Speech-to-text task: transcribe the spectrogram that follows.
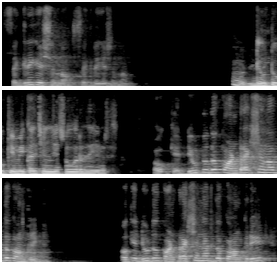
Segregation, no. Segregation, no. Uh, due to chemical changes over the years. Okay. Due to the contraction of the concrete. Okay. Due to contraction of the concrete,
